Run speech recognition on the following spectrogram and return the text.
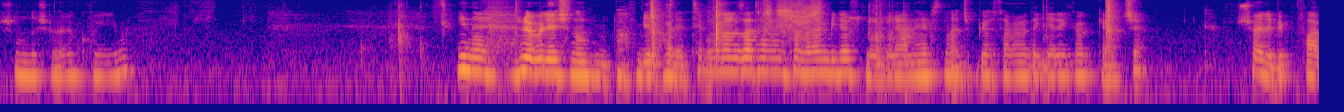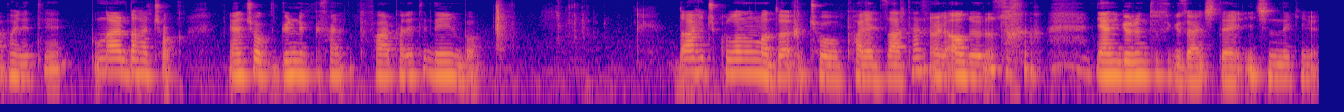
Şunu da şöyle koyayım. Yine Revelation'ın bir paleti. Bunları zaten muhtemelen biliyorsunuzdur. Yani hepsini açıp göstermeme de gerek yok gerçi. Şöyle bir far paleti. Bunlar daha çok. Yani çok günlük bir far paleti değil bu. Daha hiç kullanılmadı çoğu palet zaten. Öyle alıyoruz. yani görüntüsü güzel işte içindeki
